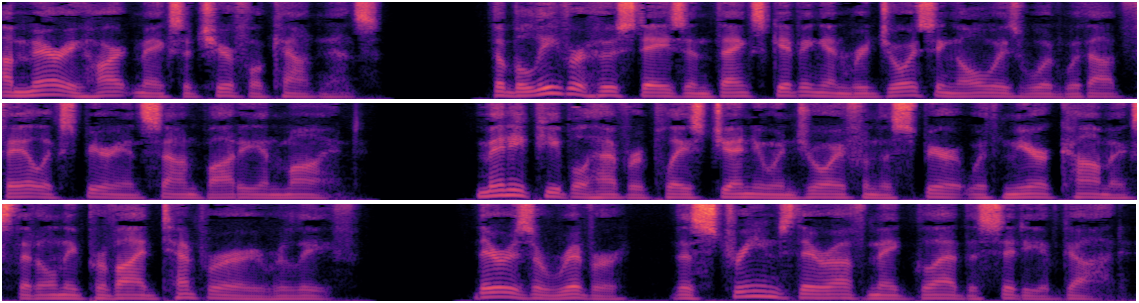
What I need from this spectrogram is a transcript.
A merry heart makes a cheerful countenance. The believer who stays in thanksgiving and rejoicing always would without fail experience sound body and mind. Many people have replaced genuine joy from the Spirit with mere comics that only provide temporary relief. There is a river, the streams thereof make glad the city of God.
